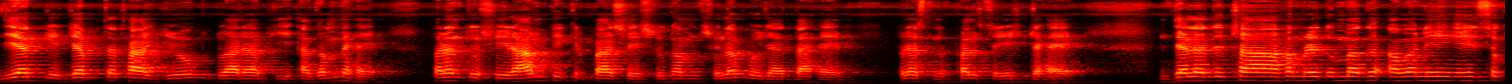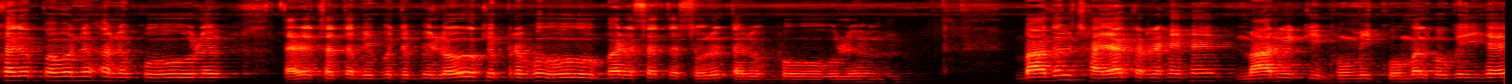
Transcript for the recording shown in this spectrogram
यज्ञ, जप तथा योग द्वारा भी अगम्य है, परंतु श्री राम की कृपा से सुगम सुलभ हो जाता है, प्रश्न फल श्रेष्ठ है। जलद छाह मृद मग अवनि, सुखद पवन अनुकूल, तरसत विबुध बिलोक प्रभु, बरसत सुर तरु फूल। बादल छाया कर रहे हैं, मार्ग की भूमि कोमल हो गई है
